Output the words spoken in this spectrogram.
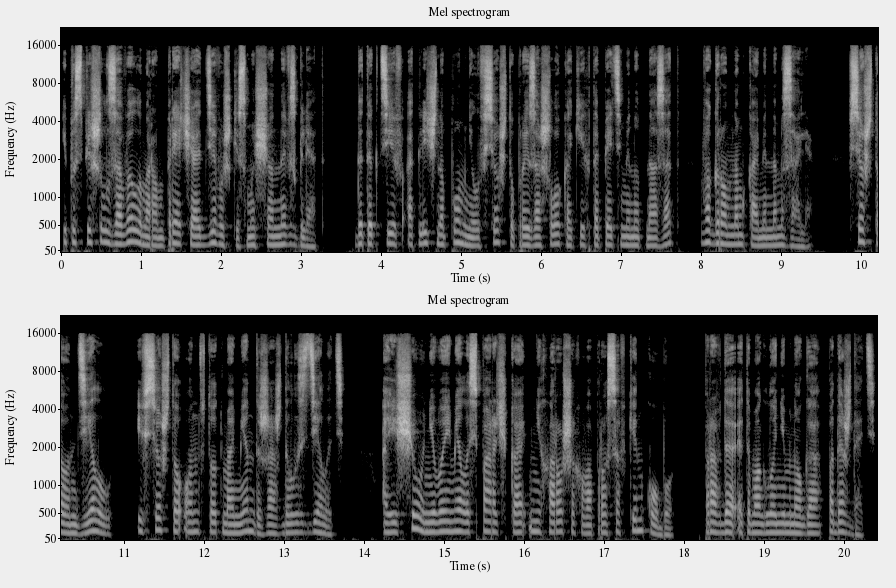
и поспешил за Велмором, пряча от девушки смущенный взгляд. Детектив отлично помнил все, что произошло каких-то пять минут назад в огромном каменном зале. Все, что он делал, и все, что он в тот момент жаждал сделать. А еще у него имелась парочка нехороших вопросов к Инкобу. Правда, это могло немного подождать.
